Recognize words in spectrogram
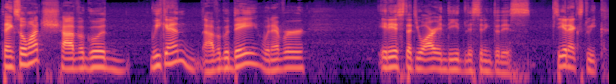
thanks so much. Have a good weekend. Have a good day whenever it is that you are indeed listening to this. See you next week.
